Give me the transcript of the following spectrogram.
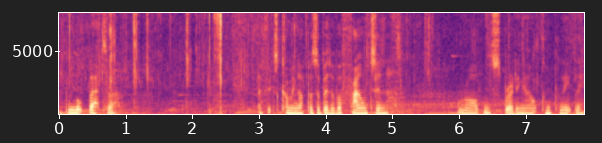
it'll look better if it's coming up as a bit of a fountain rather than spreading out completely.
